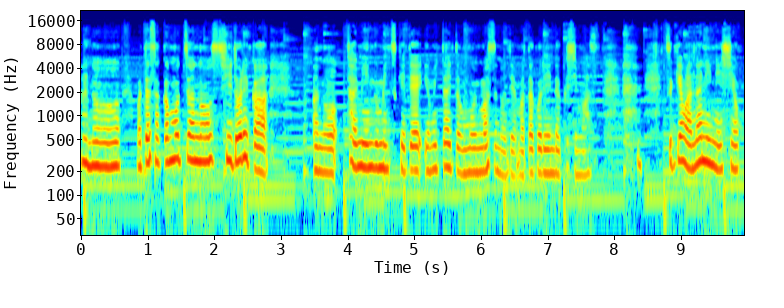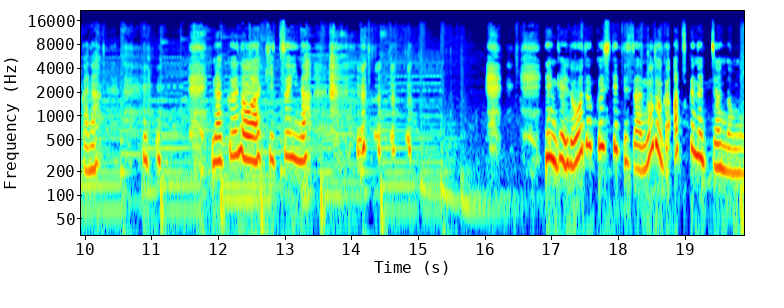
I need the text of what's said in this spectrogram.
あのー、また坂本ちゃんの詩どれか、あの、タイミング見つけて読みたいと思いますので、またご連絡します。次は何にしようかな。泣くのはきついな。なんか朗読しててさ、喉が熱くなっちゃうんだもん。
